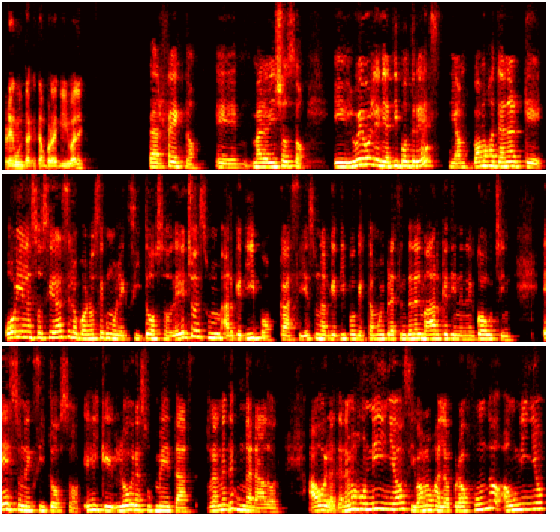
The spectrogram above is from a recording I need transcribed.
preguntas que están por aquí, ¿vale? Perfecto, eh, maravilloso. Eh, luego el eneatipo 3, digamos, vamos a tener que hoy en la sociedad se lo conoce como el exitoso. De hecho, es un arquetipo casi, es un arquetipo que está muy presente en el marketing, en el coaching. Es un exitoso, es el que logra sus metas, realmente es un ganador. Ahora, tenemos un niño, si vamos a lo profundo, a un niño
